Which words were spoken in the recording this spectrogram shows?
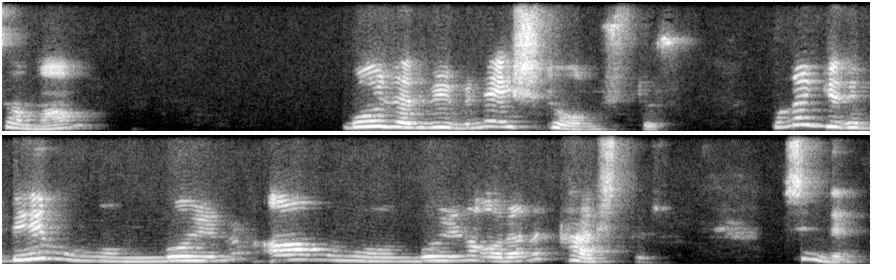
Tamam. Boyları birbirine eşit olmuştur. Buna göre B mumunun boyunun A mumunun boyuna oranı kaçtır? Şimdi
